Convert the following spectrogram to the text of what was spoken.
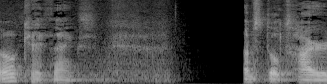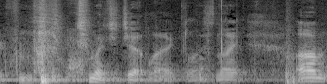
Okay, thanks. I'm still tired from too much jet lag last night. Um,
